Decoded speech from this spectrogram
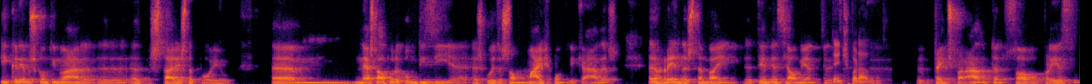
e queremos continuar uh, a prestar este apoio. Um, nesta altura, como dizia, as coisas são mais complicadas, as rendas também tendencialmente têm disparado, têm disparado, portanto sobe o preço.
